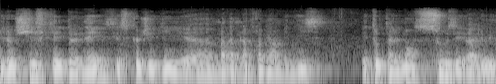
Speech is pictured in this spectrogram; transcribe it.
Et le chiffre qui est donné, c'est ce que j'ai dit, euh, Madame la Première ministre, est totalement sous-évalué.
